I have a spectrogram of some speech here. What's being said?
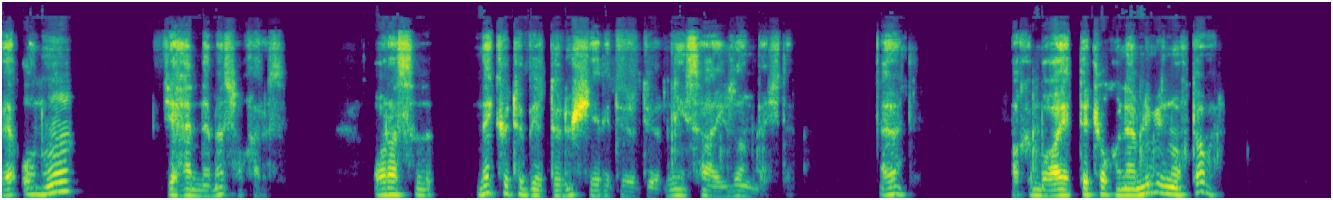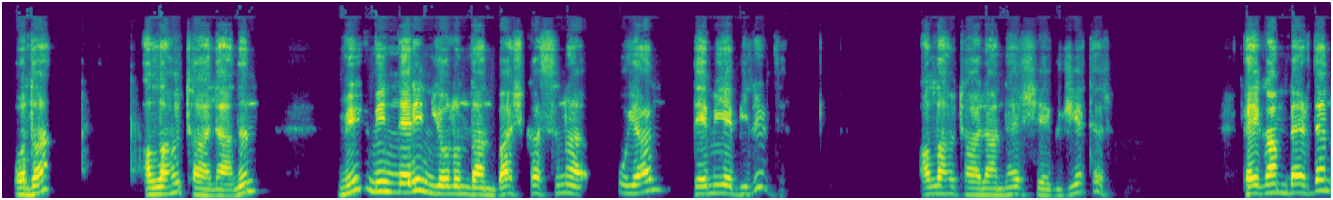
ve onu cehenneme sokarız. Orası ne kötü bir dönüş yeridir diyor Nisa 115'te. Evet. Bakın bu ayette çok önemli bir nokta var. O da Allahu Teala'nın müminlerin yolundan başkasına uyan demeyebilirdi. Allahu Teala'nın her şeye gücü yeter. Peygamberden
